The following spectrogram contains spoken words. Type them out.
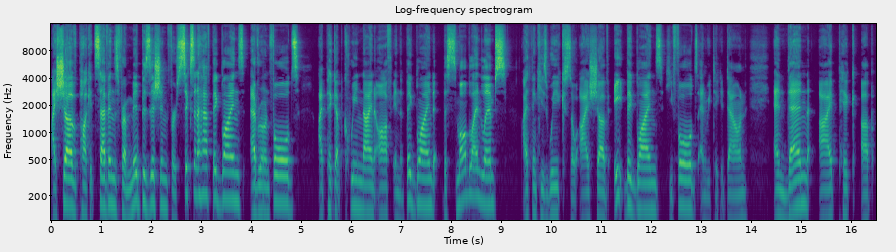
I shove pocket sevens from mid position for six and a half big blinds. Everyone folds. I pick up queen nine off in the big blind. The small blind limps. I think he's weak, so I shove eight big blinds. He folds, and we take it down. And then I pick up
